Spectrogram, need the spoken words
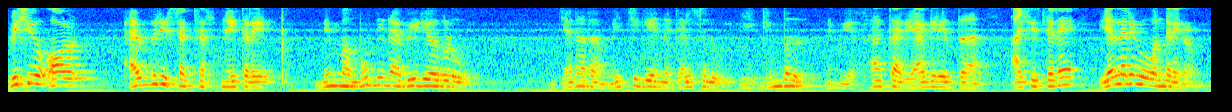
wish you all every success ಸ್ನೇಹಿತರೆ. ನಿಮ್ಮ ಮುಂದಿನ ವಿಡಿಯೋಗಳು ಜನರ ಮೆಚ್ಚುಗೆಯನ್ನು ಗಳಿಸಲು ಈ ಗಿಂಬಲ್ ನಿಮಗೆ ಸಹಕಾರಿಯಾಗಲಿ ಅಂತ ಆಶಿಸ್ತೇನೆ. ಎಲ್ಲರಿಗೂ ವಂದನೆಗಳು.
